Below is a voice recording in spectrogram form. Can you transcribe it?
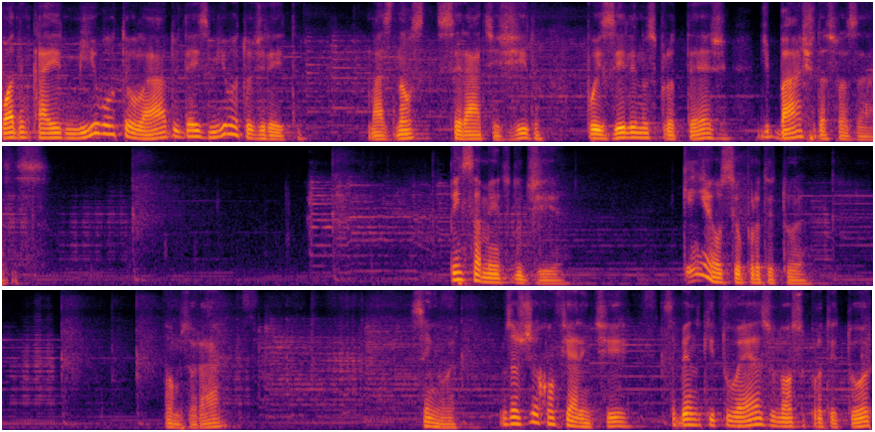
podem cair mil ao teu lado e dez mil à tua direita mas não será atingido, pois ele nos protege debaixo das suas asas. Pensamento do dia: Quem é o seu protetor? Vamos orar? Senhor, nos ajude a confiar em Ti, sabendo que Tu és o nosso protetor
